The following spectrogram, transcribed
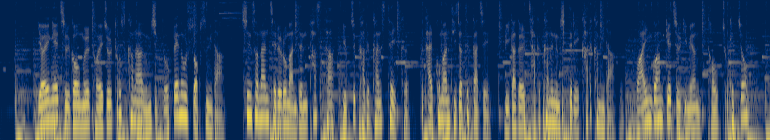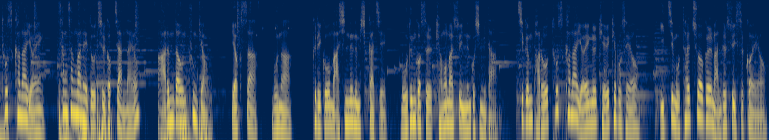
여행의 즐거움을 더해줄 토스카나 음식도 빼놓을 수 없습니다. 신선한 재료로 만든 파스타, 육즙 가득한 스테이크, 달콤한 디저트까지 미각을 자극하는 음식들이 가득합니다. 와인과 함께 즐기면 더욱 좋겠죠? 토스카나 여행, 상상만 해도 즐겁지 않나요? 아름다운 풍경, 역사, 문화, 그리고 맛있는 음식까지 모든 것을 경험할 수 있는 곳입니다. 지금 바로 토스카나 여행을 계획해 보세요. 잊지 못할 추억을 만들 수 있을 거예요.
